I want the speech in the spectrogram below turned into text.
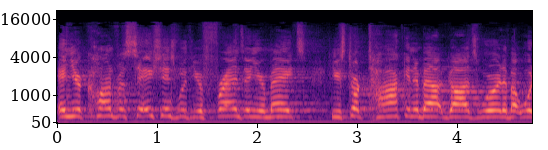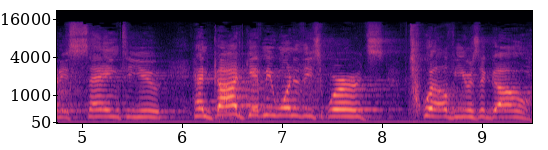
In your conversations with your friends and your mates, you start talking about God's word, about what He's saying to you. And God gave me one of these words 12 years ago.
